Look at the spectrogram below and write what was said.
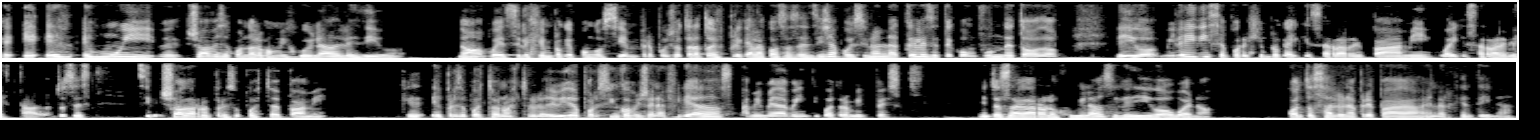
e- e- es, es muy, eh, yo a veces cuando hablo con mis jubilados les digo, ¿no? Pues es el ejemplo que pongo siempre, pues yo trato de explicar las cosas sencillas, porque si no en la tele se te confunde todo. Le digo, mi ley dice, por ejemplo, que hay que cerrar el PAMI o hay que cerrar el Estado. Entonces, si yo agarro el presupuesto de PAMI, que el presupuesto nuestro lo divido por 5 millones de afiliados, a mí me da 24 mil pesos. Entonces agarro a los jubilados y le digo, bueno, ¿cuánto sale una prepaga en la Argentina?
